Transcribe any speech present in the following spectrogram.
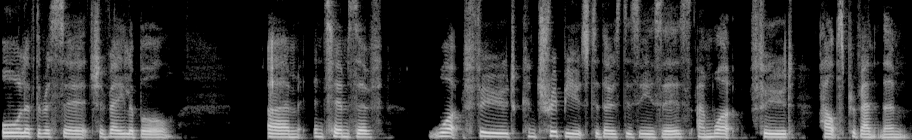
all of the research available um, in terms of what food contributes to those diseases and what food helps prevent them.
